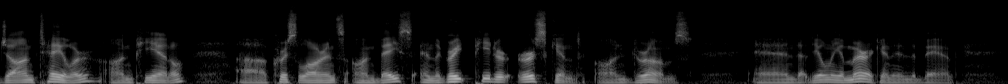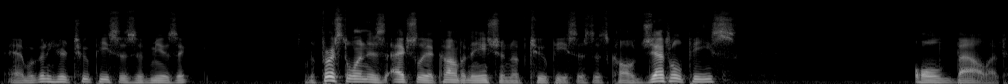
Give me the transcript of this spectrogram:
John Taylor on piano, uh, Chris Laurence on bass, and the great Peter Erskine on drums and the only American in the band. And we're going to hear two pieces of music. The first one is actually a combination of two pieces. It's called Gentle Piece, Old Ballad.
